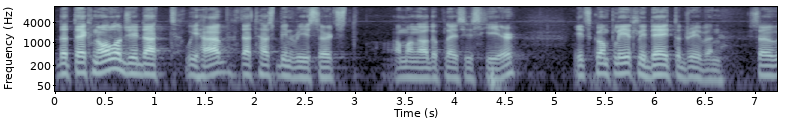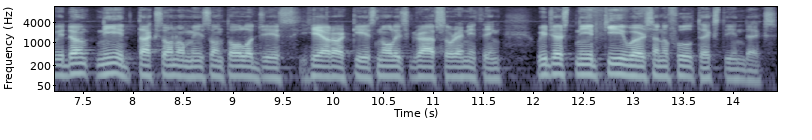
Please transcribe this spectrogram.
the technology that we have that has been researched among other places here, it's completely data-driven. So we don't need taxonomies, ontologies, hierarchies, knowledge graphs or anything. We just need keywords and a full text index.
